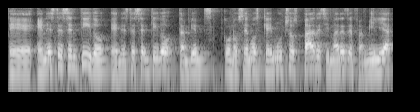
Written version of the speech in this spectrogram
eh, en este sentido, en este sentido también conocemos que hay muchos padres y madres de familia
